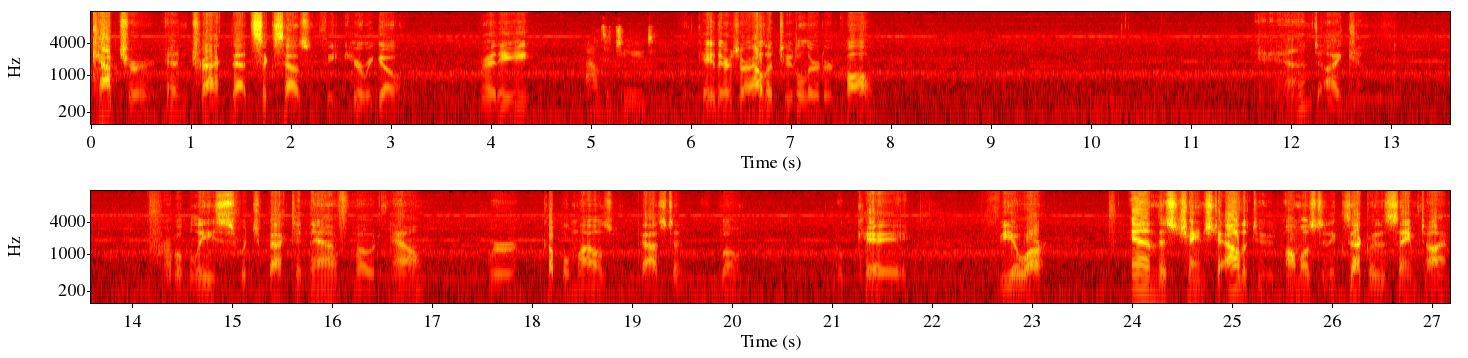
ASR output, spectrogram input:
capture and track that 6,000 feet. Here we go. Ready? Altitude. Okay, there's our altitude alerter call. And I can probably switch back to nav mode now. We're a couple miles past it. Boom. Okay. VOR. And this changed to altitude almost at exactly the same time.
